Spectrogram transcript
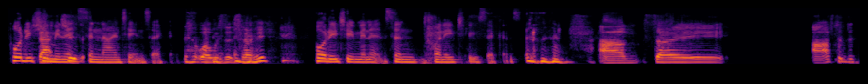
42 Back minutes and 19 seconds. what was it sorry 42 minutes and 22 seconds. Um, so after the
